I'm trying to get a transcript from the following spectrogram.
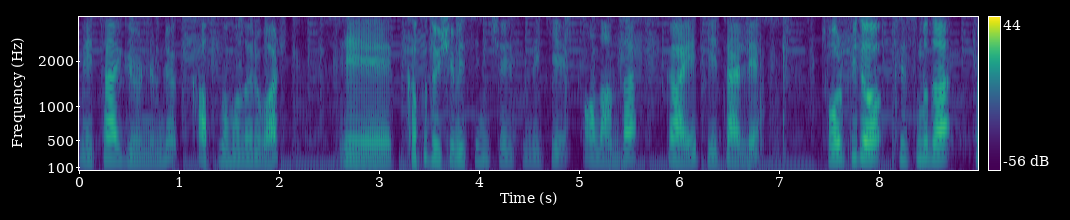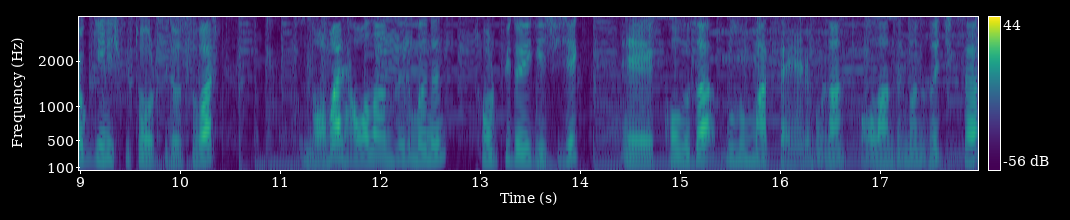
metal görünümlü kaplamaları var. E, kapı döşemesinin içerisindeki alan da gayet yeterli. Torpido kısmı da çok geniş bir torpidosu var. Normal havalandırmanın torpidoya geçecek e, kolu da bulunmakta. Yani buradan havalandırmanız açıksa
